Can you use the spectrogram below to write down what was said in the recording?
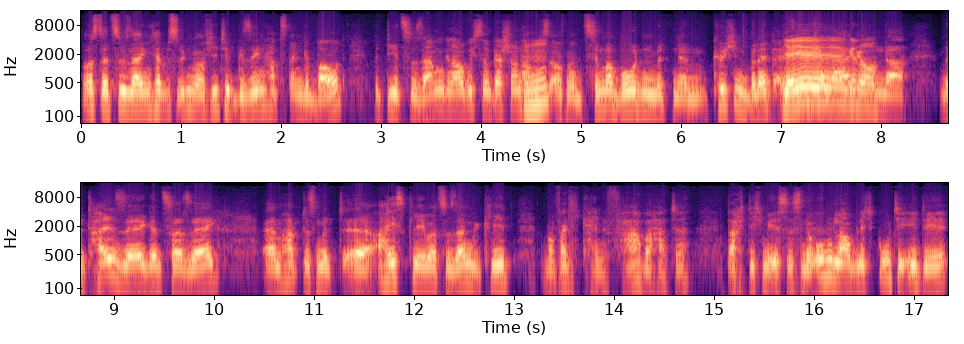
Man muss dazu sagen, ich habe das irgendwo auf YouTube gesehen, habe es dann gebaut, mit dir zusammen, glaube ich sogar schon, habe das auf meinem Zimmerboden mit einem Küchenbrett als Mhm. Ja, ja, ja, ja, Unterlage genau. und einer Metallsäge zersägt. Ähm, habe das mit äh, Heißkleber zusammengeklebt, aber weil ich keine Farbe hatte, dachte ich mir, es ist eine unglaublich gute Idee,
